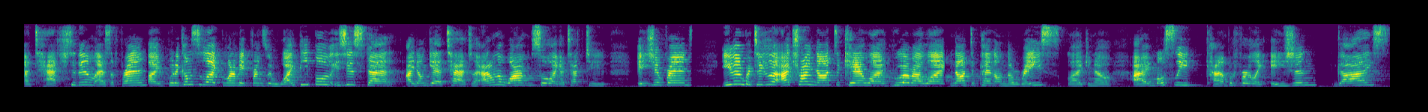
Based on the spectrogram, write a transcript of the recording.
attached to them as a friend. Like when it comes to like when I make friends with white people, it's just that I don't get attached. Like I don't know why I'm so like attached to Asian friends. Even in particular, I try not to care like whoever I like, not depend on the race. Like, you know, I mostly kind of prefer like Asian guys.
